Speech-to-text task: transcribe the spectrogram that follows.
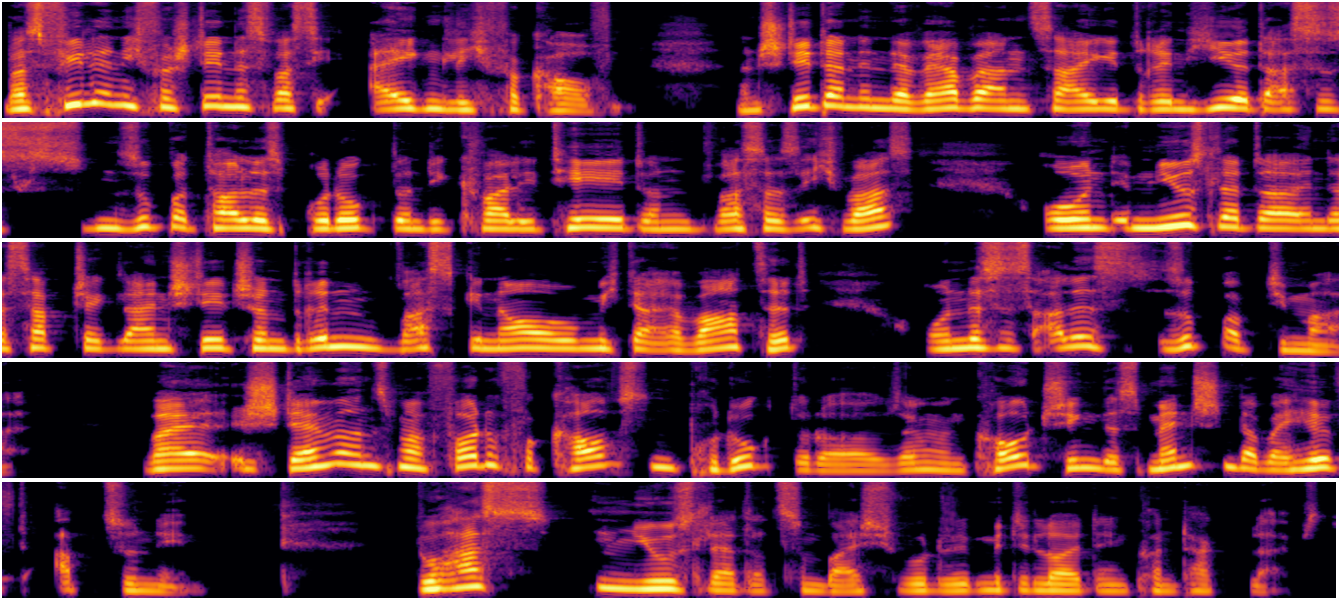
Was viele nicht verstehen, ist, was sie eigentlich verkaufen. Dann steht dann in der Werbeanzeige drin, hier, das ist ein super tolles Produkt und die Qualität und was weiß ich was. Und im Newsletter in der Subject Line steht schon drin, was genau mich da erwartet. Und es ist alles suboptimal. Weil stellen wir uns mal vor, du verkaufst ein Produkt oder sagen wir ein Coaching, das Menschen dabei hilft, abzunehmen. Du hast ein Newsletter zum Beispiel, wo du mit den Leuten in Kontakt bleibst.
